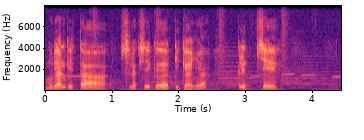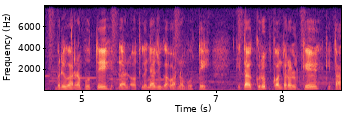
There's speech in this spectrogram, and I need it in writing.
Kemudian kita seleksi ketiganya. Klik C beri warna putih dan outline-nya juga warna putih. Kita grup Ctrl G kita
